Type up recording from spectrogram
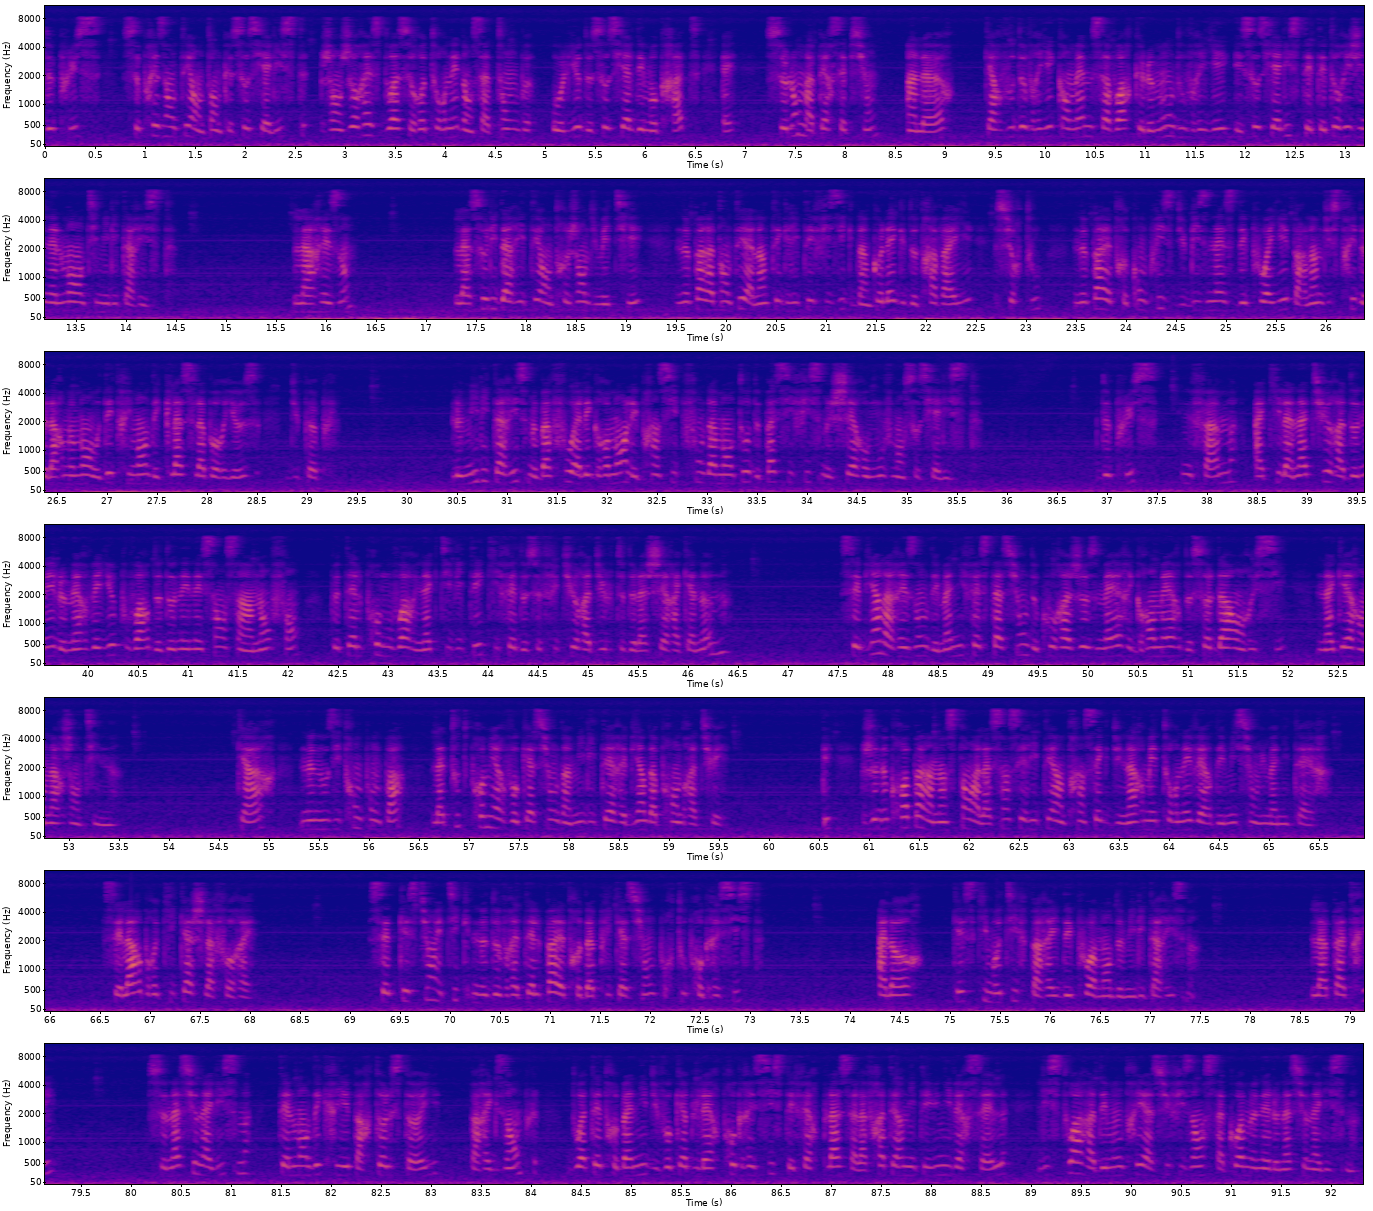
De plus, se présenter en tant que socialiste, Jean Jaurès doit se retourner dans sa tombe, au lieu de social-démocrate, est, selon ma perception, un leurre, car vous devriez quand même savoir que le monde ouvrier et socialiste était originellement antimilitariste. La raison? La solidarité entre gens du métier, ne pas attenter à l'intégrité physique d'un collègue de travail, surtout, ne pas être complice du business déployé par l'industrie de l'armement au détriment des classes laborieuses, du peuple. Le militarisme bafoue allègrement les principes fondamentaux de pacifisme chers au mouvement socialiste. De plus, une femme, à qui la nature a donné le merveilleux pouvoir de donner naissance à un enfant, peut-elle promouvoir une activité qui fait de ce futur adulte de la chair à canon? C'est bien la raison des manifestations de courageuses mères et grand-mères de soldats en Russie, naguère en Argentine. Car, ne nous y trompons pas, la toute première vocation d'un militaire est bien d'apprendre à tuer. Et, je ne crois pas un instant à la sincérité intrinsèque d'une armée tournée vers des missions humanitaires. C'est l'arbre qui cache la forêt. Cette question éthique ne devrait-elle pas être d'application pour tout progressiste? Alors, qu'est-ce qui motive pareil déploiement de militarisme? La patrie? Ce nationalisme, tellement décrié par Tolstoï, par exemple, doit être banni du vocabulaire progressiste et faire place à la fraternité universelle, l'histoire a démontré à suffisance à quoi menait le nationalisme.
